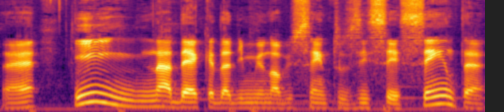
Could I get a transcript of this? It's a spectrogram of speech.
Né? E na década de 1960,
